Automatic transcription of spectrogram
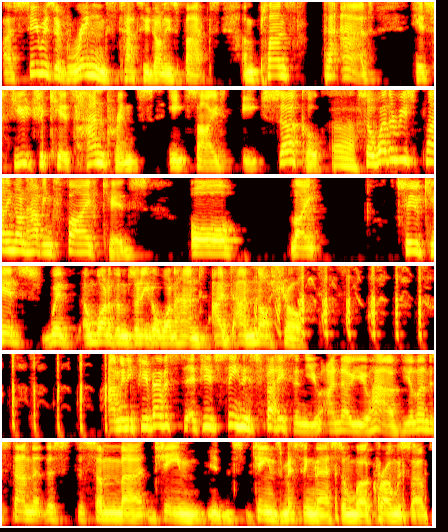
a series of rings tattooed on his backs and plans to add his future kids' handprints each side each circle. So whether he's planning on having five kids or like two kids with and one of them's only got one hand, I, I'm not sure. I mean, if you've ever if you've seen his face, and you I know you have, you'll understand that there's there's some uh, gene genes missing there somewhere, chromosomes.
